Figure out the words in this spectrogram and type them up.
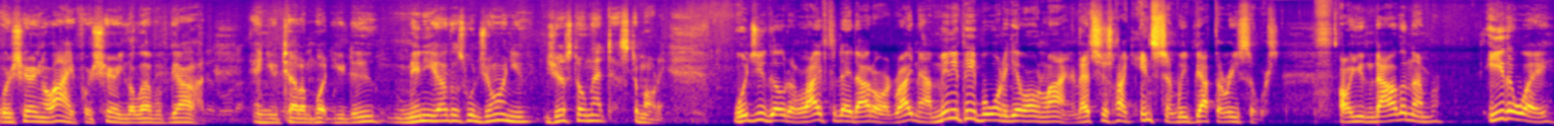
we're sharing life, we're sharing the love of God. And you tell them what you do. Many others will join you just on that testimony. Would you go to lifetoday.org right now? Many people want to give online, and that's just like instant. We've got the resource. Or you can dial the number. Either way,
